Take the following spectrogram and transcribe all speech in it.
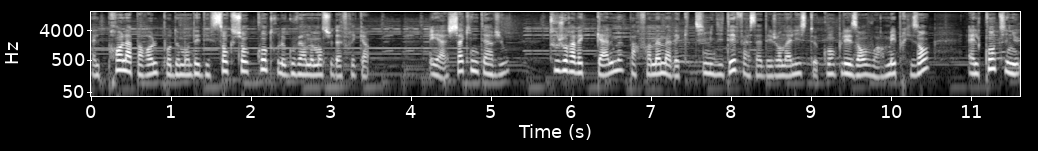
elle prend la parole pour demander des sanctions contre le gouvernement sud-africain. Et à chaque interview, toujours avec calme, parfois même avec timidité face à des journalistes complaisants voire méprisants, elle continue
